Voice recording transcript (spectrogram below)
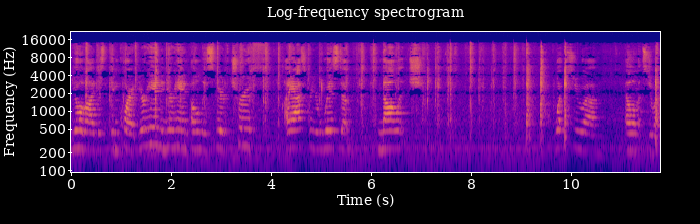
Jehovah, I just inquire your hand and your hand only, Spirit of truth. I ask for your wisdom, knowledge, what um, elements do I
